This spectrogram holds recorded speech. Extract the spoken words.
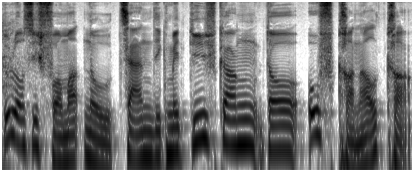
Du hörst Format 0, die Sendung mit Tiefgang hier auf Kanal K.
